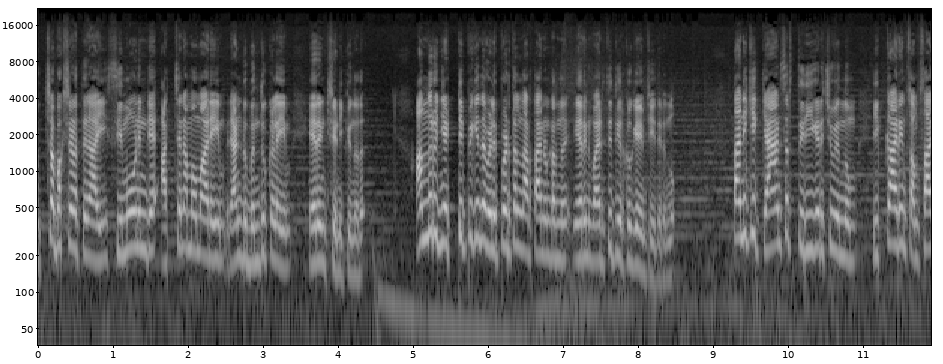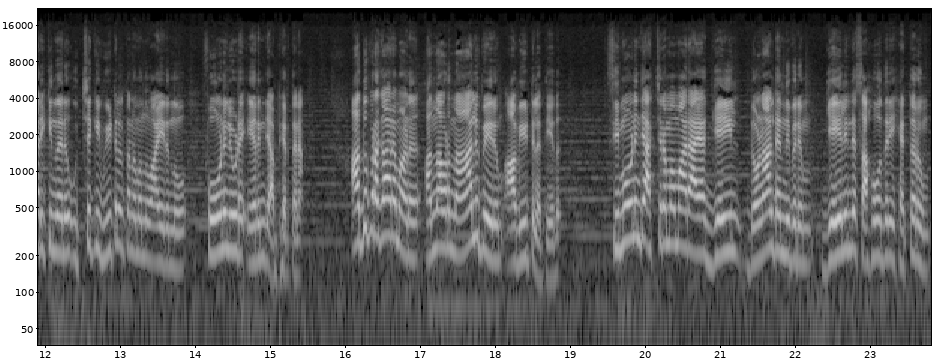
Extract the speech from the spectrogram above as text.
ഉച്ചഭക്ഷണത്തിനായി സിമോണിന്റെ അച്ഛനമ്മമാരെയും രണ്ട് ബന്ധുക്കളെയും എറിൻ ക്ഷണിക്കുന്നത്. അന്നൊരു ഞെട്ടിപ്പിക്കുന്ന വെളിപ്പെടുത്തൽ നടത്താനുണ്ടെന്ന് എറിൻ വരുത്തി തീർക്കുകയും ചെയ്തിരുന്നു. തനിക്ക് ക്യാൻസർ സ്ഥിരീകരിച്ചുവെന്നും ഇക്കാര്യം സംസാരിക്കുന്നതിന് ഉച്ചയ്ക്ക് വീട്ടിലെത്തണമെന്നുമായിരുന്നു ഫോണിലൂടെ എറിന്റെ അഭ്യർത്ഥന. അതുപ്രകാരമാണ് അന്ന് അവർ നാലു പേരും ആ വീട്ടിലെത്തിയത്. സിമോണിന്റെ അച്ഛനമ്മമാരായ ഗെയിൽ ഡൊണാൾഡ് എന്നിവരും ഗെയിലിന്റെ സഹോദരി ഹെത്തറും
